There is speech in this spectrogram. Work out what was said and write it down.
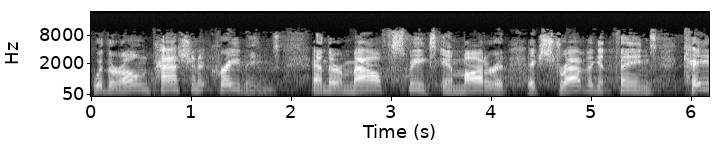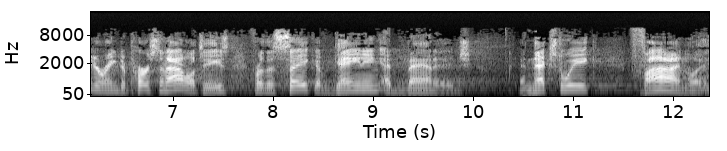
with their own passionate cravings, and their mouth speaks immoderate, extravagant things, catering to personalities for the sake of gaining advantage. And next week, finally,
